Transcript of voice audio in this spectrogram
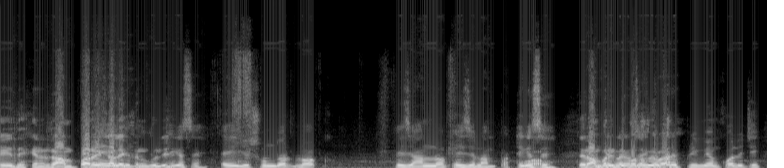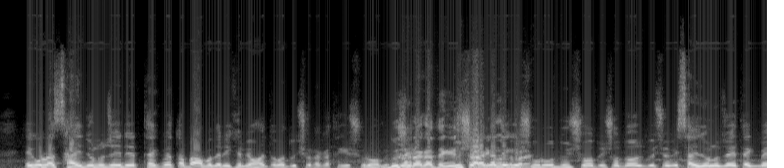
এই দেখেন রামপারের কালেকশন গুলি ঠিক আছে? এই যে সুন্দর লক এই যে আনলক এই যে লাম্পার ঠিক আছে? রামপারের কত প্রিমিয়াম কোয়ালিটি এগুলা সাইজ অনুযায়ী রেট থাকবে তবে আমাদের এখানে হয়তো বা দুশো টাকা থেকে শুরু হবে। 200 টাকা থেকে দুশো টাকা থেকে শুরু দুইশো দুইশো দশ দুইশো বিশ সাইজ অনুযায়ী থাকবে।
